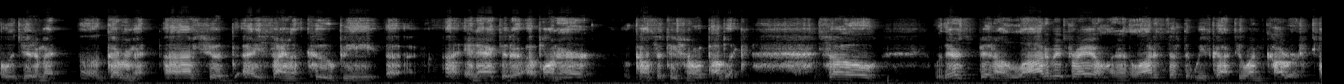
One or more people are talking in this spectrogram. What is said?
a legitimate government uh, should a silent coup be uh, enacted upon our constitutional republic. So there's been a lot of betrayal and a lot of stuff that we've got to uncover. So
